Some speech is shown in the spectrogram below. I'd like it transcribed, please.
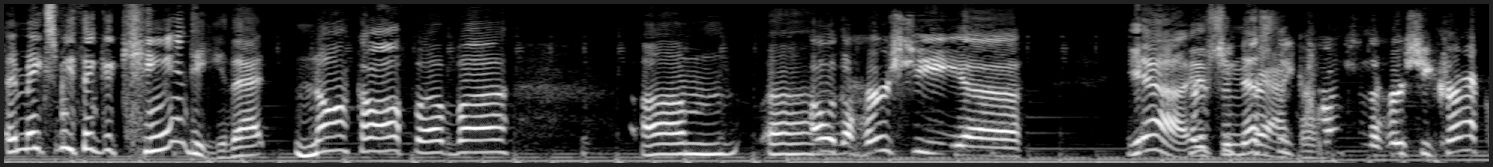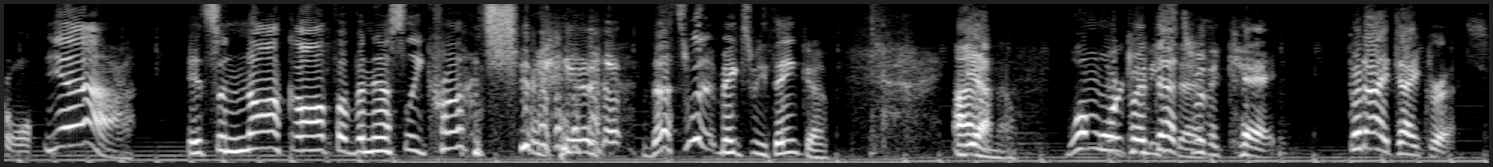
It makes me think of Candy, that knockoff of uh, um, uh, Oh, the Hershey. Uh, yeah, it's the Nestle Crackle. Crunch and the Hershey Krackel. yeah, it's a knockoff of a Nestle Crunch. that's what it makes me think of. I Yeah. don't know. What more can but that's said? with a K. But I digress.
